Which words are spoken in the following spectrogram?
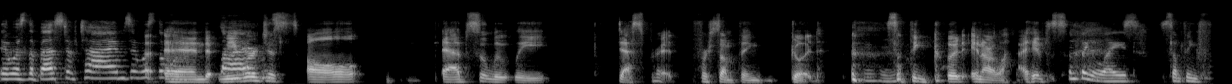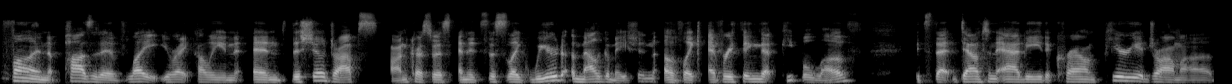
It was the best of times. It was the worst And we were just all absolutely desperate for something good, Mhm. something good in our lives. Something light. something fun, positive, light. You're right, Colleen. And the show drops on Christmas, and it's this like weird amalgamation of like everything that people love. It's that Downton Abbey, the Crown period drama,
